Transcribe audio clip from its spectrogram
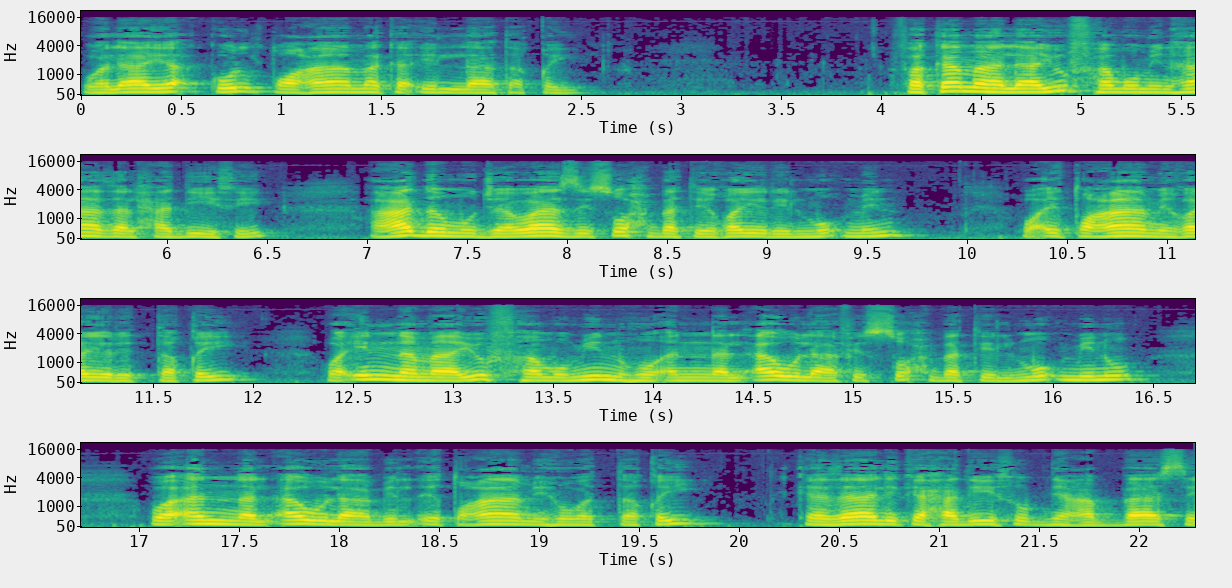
ولا يأكل طعامك إلا تقي. فكما لا يفهم من هذا الحديث عدم جواز صحبة غير المؤمن وإطعام غير التقي وإنما يفهم منه أن الأولى في الصحبة المؤمن وأن الأولى بالإطعام هو التقي. كذلك حديث ابن عباس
